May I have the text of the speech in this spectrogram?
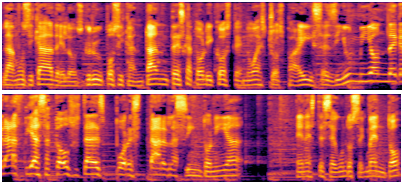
la música de los grupos y cantantes católicos de nuestros países y un millón de gracias a todos ustedes por estar en la sintonía en este segundo segmento.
